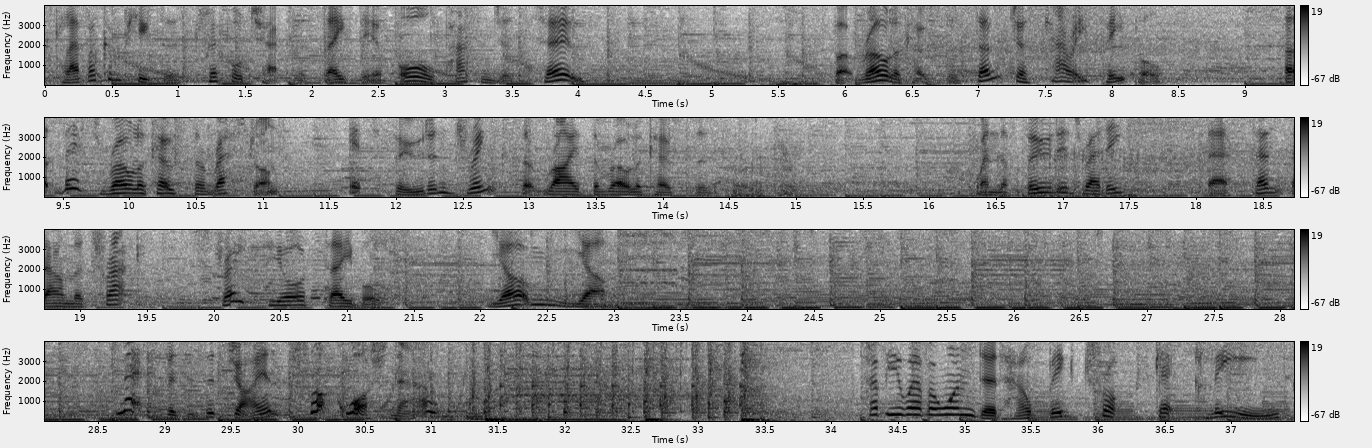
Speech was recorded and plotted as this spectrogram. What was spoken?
Clever computers triple check the safety of all passengers too. But roller coasters don't just carry people. At this roller coaster restaurant, it's food and drinks that ride the roller coasters. When the food is ready, they're sent down the track straight to your table. Yum yum. Let's visit a giant truck wash now. Have you ever wondered how big trucks get cleaned?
